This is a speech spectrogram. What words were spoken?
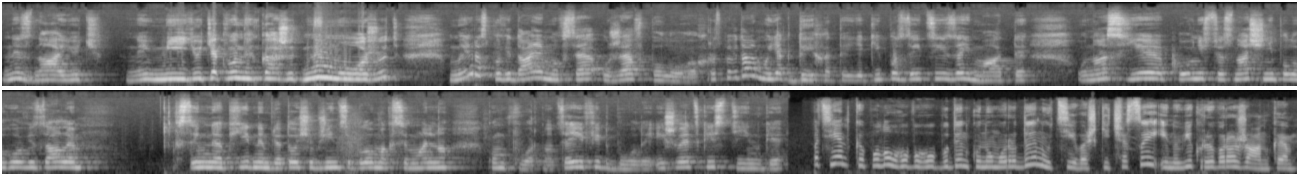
не знають, не вміють, як вони кажуть, не можуть. Ми розповідаємо все уже в пологах. Розповідаємо, як дихати, які позиції займати. У нас є повністю оснащені пологові зали всім необхідним для того, щоб жінці було максимально комфортно. Це і фітболи, і шведські стінки. Пацієнтки пологового будинку номер один у ці важкі часи і нові криворожанки.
